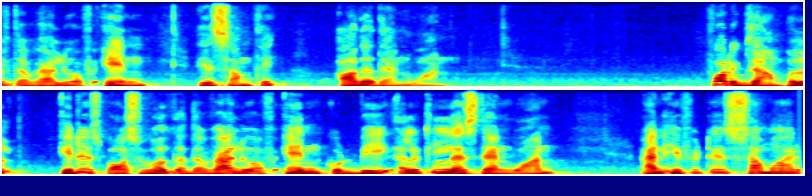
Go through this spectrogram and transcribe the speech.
if the value of n is something other than 1. For example, it is possible that the value of n could be a little less than 1 and if it is somewhere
